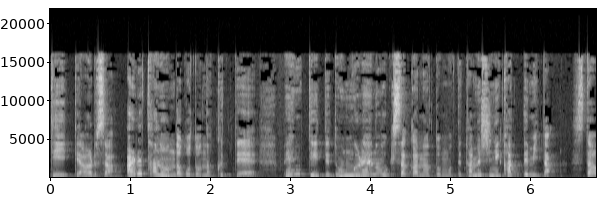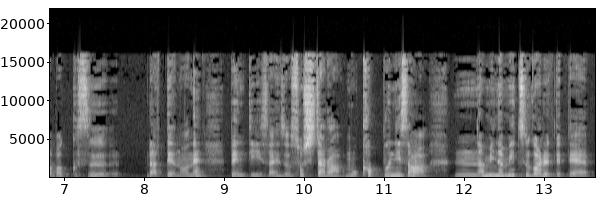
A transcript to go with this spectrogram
ティってあるさ。あれ頼んだことなくて、ベンティってどんぐらいの大きさかなと思って試しに買ってみた。スターバックスラテのね、ベンティーサイズ。そしたら、もうカップにさ、なみなみ継がれてて、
